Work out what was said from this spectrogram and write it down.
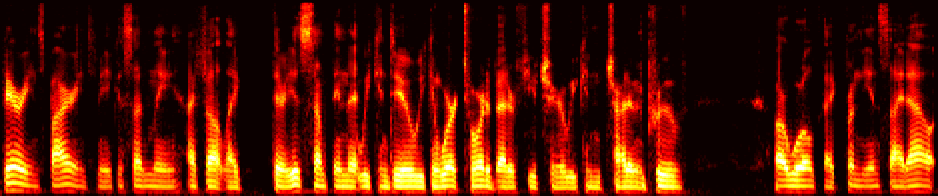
very inspiring to me because suddenly i felt like there is something that we can do we can work toward a better future we can try to improve our world like from the inside out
